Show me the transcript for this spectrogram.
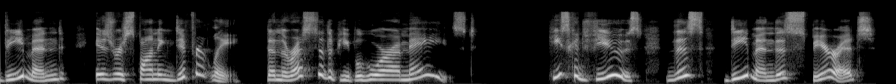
demon, is responding differently than the rest of the people who are amazed. He's confused. This demon, this spirit,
